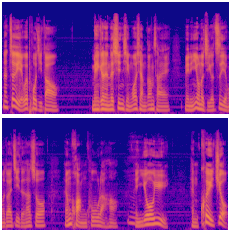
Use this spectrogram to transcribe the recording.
那这个也会波及到每个人的心情。我想刚才。美玲用了几个字眼，我都还记得。她说很恍惚了哈，很忧郁，很愧疚，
